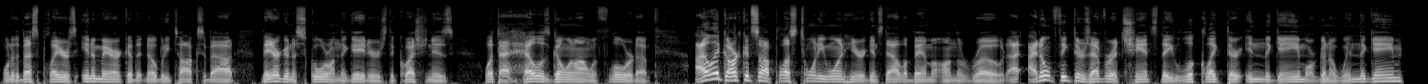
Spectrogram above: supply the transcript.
one of the best players in America that nobody talks about. They are going to score on the Gators. The question is, what the hell is going on with Florida? I like Arkansas plus 21 here against Alabama on the road. I, I don't think there's ever a chance they look like they're in the game or going to win the game,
